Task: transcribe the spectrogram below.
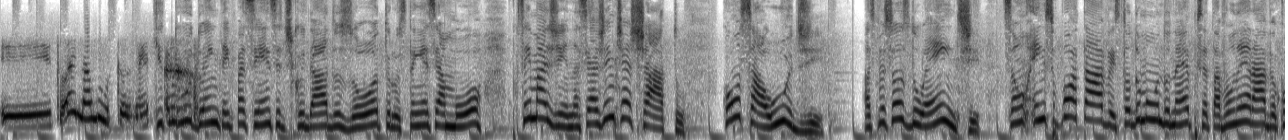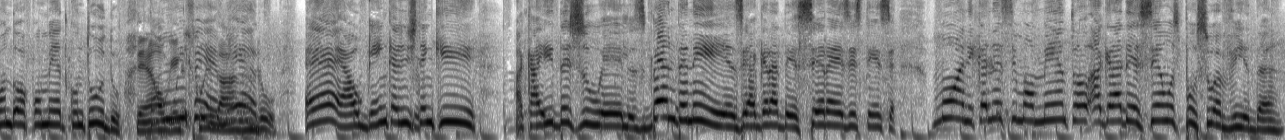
E tô aí na luta, né? Que tudo, hein? Tem paciência de cuidar dos outros, tem esse amor. Porque você imagina, se a gente é chato com saúde, as pessoas doentes são insuportáveis. Todo mundo, né? Porque você tá vulnerável, com dor, com medo, com tudo. Tem então, alguém um que cuidar, né? enfermeiro é alguém que a gente tem que. A cair de joelhos, bend the knees e agradecer a existência. Mônica, nesse momento agradecemos por sua vida.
